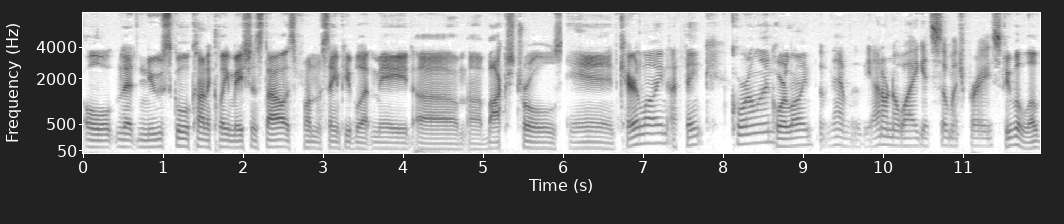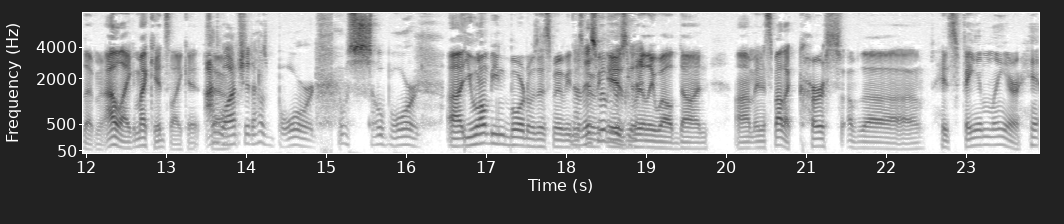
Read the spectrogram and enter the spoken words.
old that new school kind of claymation style. It's from the same people that made um, uh, Box Trolls and Caroline, I think. Coraline, Coraline. that movie. I don't know why it gets so much praise. People love that movie. I like it. My kids like it. I watched it. I was bored. I was so bored. Uh, you won't be bored with this movie. No, This, this movie, movie is good. really well done. Um, and it's about a curse of the his family or him.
